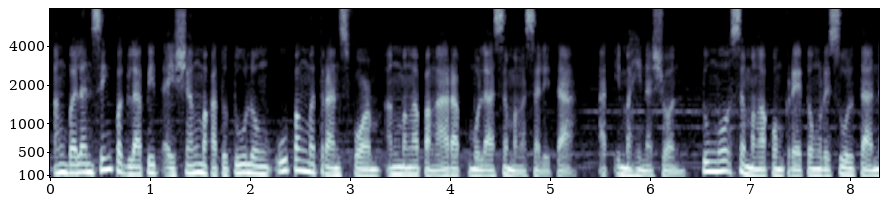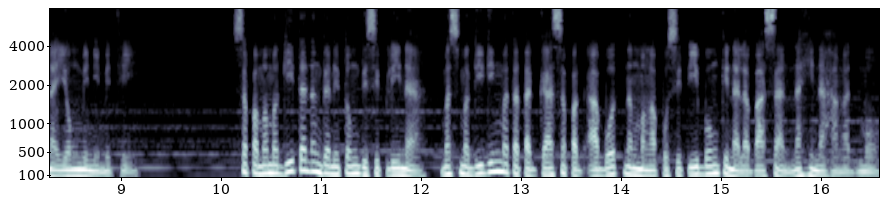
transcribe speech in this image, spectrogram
Ang balansing paglapit ay siyang makatutulong upang matransform ang mga pangarap mula sa mga salita at imahinasyon tungo sa mga konkretong resulta na iyong minimithi. Sa pamamagitan ng ganitong disiplina, mas magiging matatag ka sa pag-abot ng mga positibong kinalabasan na hinahangad mo.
